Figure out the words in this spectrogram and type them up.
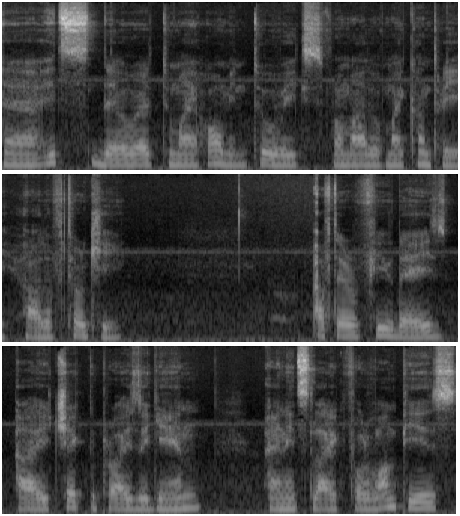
Uh, it's delivered to my home in two weeks from out of my country, out of Turkey. After a few days, I checked the price again and it's like for one piece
